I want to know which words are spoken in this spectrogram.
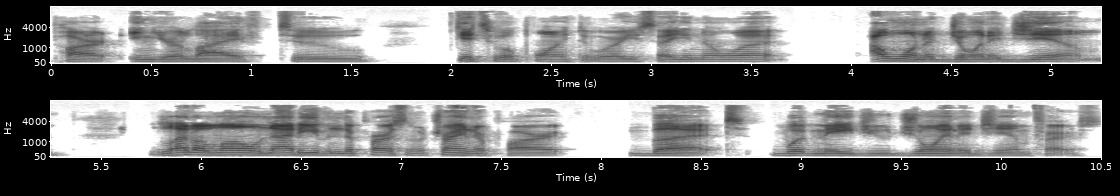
part in your life to get to a point to where you say, you know what, I want to join a gym, let alone not even the personal trainer part, but what made you join a gym first?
